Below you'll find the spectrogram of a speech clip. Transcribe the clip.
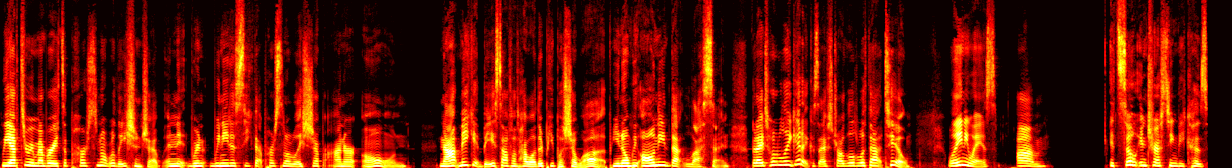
we have to remember it's a personal relationship and it, we we need to seek that personal relationship on our own not make it based off of how other people show up you know we all need that lesson but i totally get it because i've struggled with that too well anyways um it's so interesting because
